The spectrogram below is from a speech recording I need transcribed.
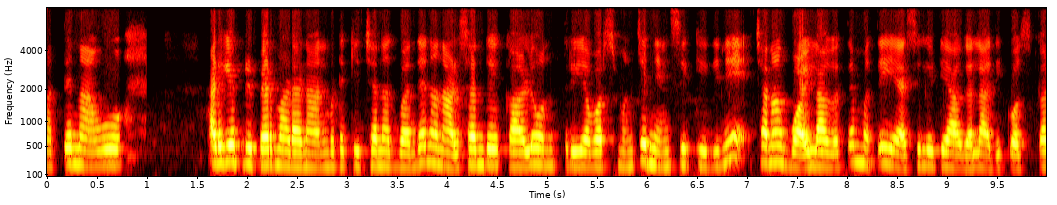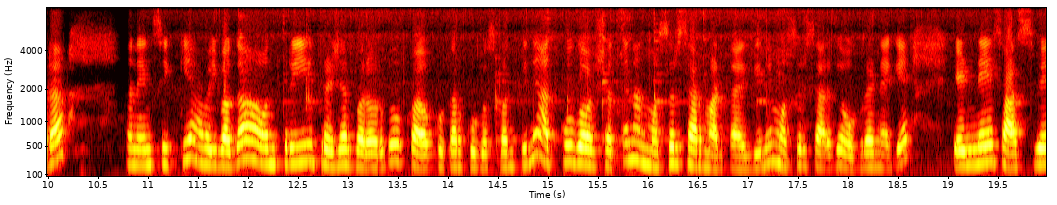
ಮತ್ತೆ ನಾವು ಅಡುಗೆ ಪ್ರಿಪೇರ್ ಮಾಡೋಣ ಅಂದ್ಬಿಟ್ಟು ಕಿಚನ್ ಕಿಚನಿಗೆ ಬಂದೆ ನಾನು ಅಳಸಂದೆ ಕಾಳು ಒಂದು ತ್ರೀ ಅವರ್ಸ್ ಮುಂಚೆ ನೆನೆಸಿಕ್ಕಿದ್ದೀನಿ ಚೆನ್ನಾಗಿ ಬಾಯ್ಲ್ ಆಗುತ್ತೆ ಮತ್ತೆ ಆ್ಯಸಿಲಿಟಿ ಆಗಲ್ಲ ಅದಕ್ಕೋಸ್ಕರ ನೆನೆಸಿಕ್ಕಿ ಇವಾಗ ಒಂದು ತ್ರೀ ಪ್ರೆಷರ್ ಬರೋವರೆಗೂ ಕುಕ್ಕರ್ ಕೂಗಿಸ್ಕೊತೀನಿ. ಅದು ಕೂಗೋ ಅಷ್ಟೊತ್ತಿಗೆ ನಾನು ಮೊಸರು ಸಾರು ಮಾಡ್ತಾ ಇದ್ದೀನಿ. ಮೊಸರು ಸಾರಿಗೆ ಒಗ್ಗರಣೆಗೆ ಎಣ್ಣೆ, ಸಾಸಿವೆ,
